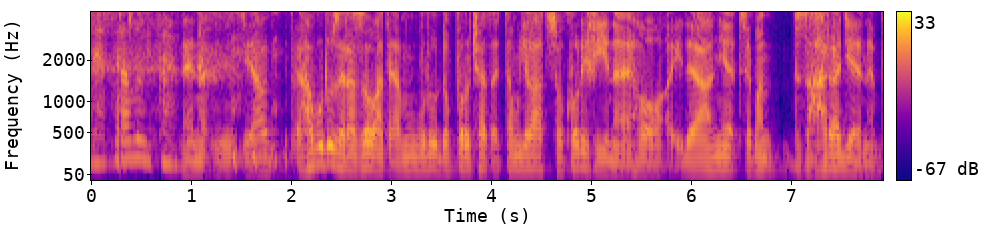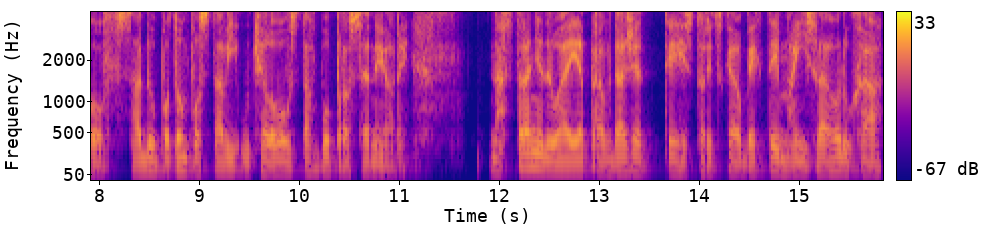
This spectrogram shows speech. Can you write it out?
Nezrazujte. Ne, já, já ho budu zrazovat, já mu budu doporučovat, ať tam udělá cokoliv jiného a ideálně třeba v zahradě nebo v sadu potom postaví účelovou stavbu pro seniory. Na straně druhé je pravda, že ty historické objekty mají svého ducha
